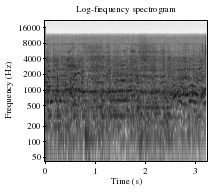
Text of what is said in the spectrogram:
Thank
